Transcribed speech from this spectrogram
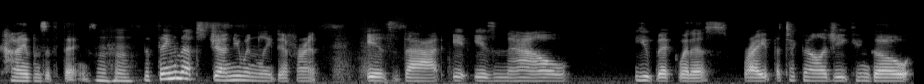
kinds of things. Mm-hmm. The thing that's genuinely different is that it is now ubiquitous, right? The technology can go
